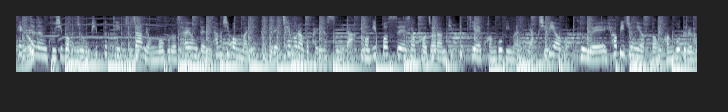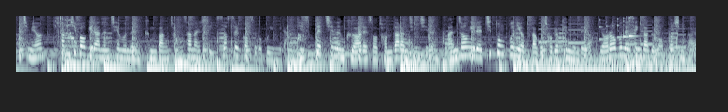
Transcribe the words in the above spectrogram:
팩트는 90억 중 피프티 투자 명목으로 사용된 30억만이 그들의 채무라고 밝혔습니다. 더기버스에서 거절한 피프티의 광고비만 약 12억 원, 그 외에 협의 중이었던 광고들을 합치면 30억이라는 채무는 금방 정산할 수 있었을 것으로 보입니다. 디스패치는 그 아래서 전달한 진실은 안성일의 치통뿐이었다고 저격했는데요. 여러분의 생각은 어떠신가요?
